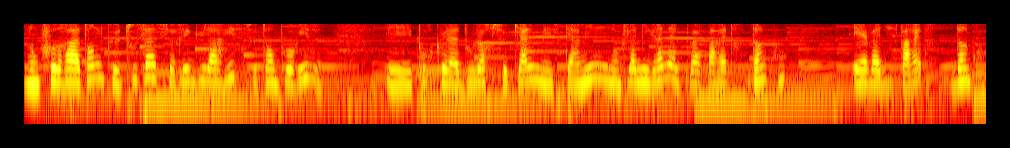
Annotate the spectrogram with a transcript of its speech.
Donc il faudra attendre que tout ça se régularise, se temporise et pour que la douleur se calme et se termine. Donc la migraine, elle peut apparaître d'un coup et elle va disparaître d'un coup.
